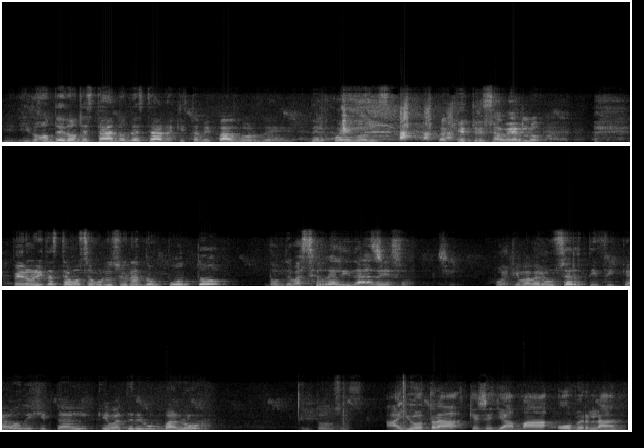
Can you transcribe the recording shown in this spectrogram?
¿Y, dónde? ¿Dónde están? ¿Dónde están? Aquí está mi password del juego, dice, para que entres a verlo. Pero ahorita estamos evolucionando a un punto donde va a ser realidad eso. Porque va a haber un certificado digital que va a tener un valor. Entonces. Hay otra que se llama Overland,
